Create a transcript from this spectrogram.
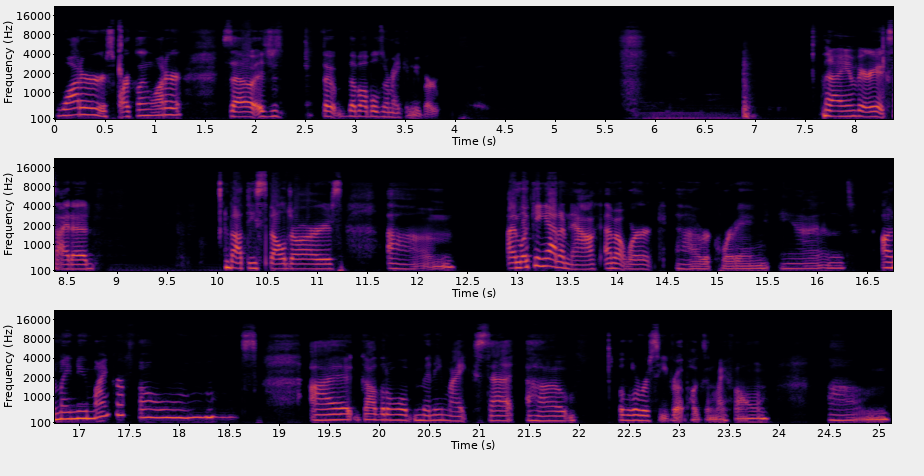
water or sparkling water, so it's just the the bubbles are making me burp. But I am very excited about these spell jars. Um, I'm looking at them now. I'm at work uh, recording, and on my new I got a little mini mic set, uh, a little receiver that plugs in my phone um,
